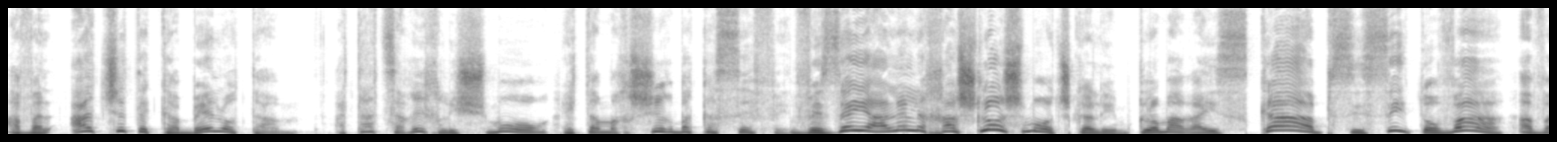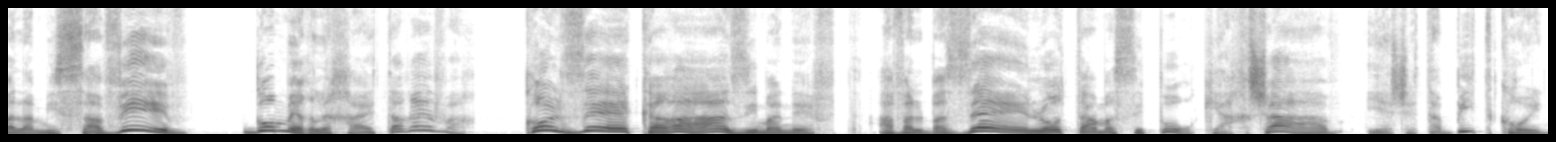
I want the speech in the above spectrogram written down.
אבל עד שתקבל אותם, אתה צריך לשמור את המכשיר בכספת, וזה יעלה לך 300 שקלים. כלומר, העסקה הבסיסית טובה, אבל המסביב גומר לך את הרווח. כל זה קרה אז עם הנפט, אבל בזה לא תם הסיפור, כי עכשיו יש את הביטקוין.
